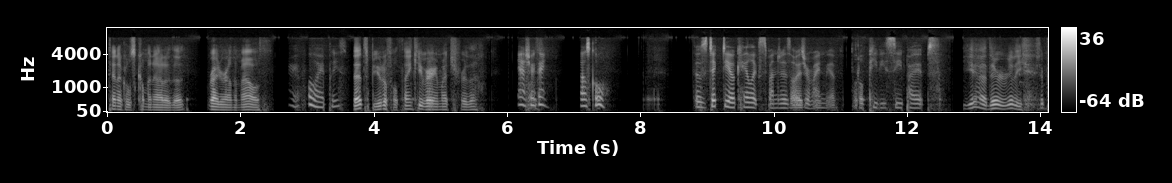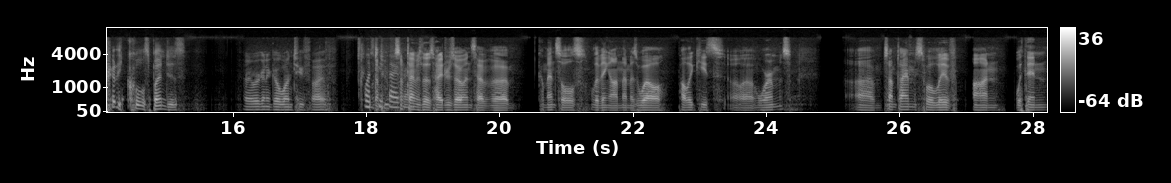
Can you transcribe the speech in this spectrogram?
tentacles coming out of the right around the mouth. All right, full wide, please. That's beautiful. Thank you very much for the. Yeah, sure thing. That was cool. Those Dictyocalyx sponges always remind me of little PVC pipes. Yeah, they're really they're pretty cool sponges. All right, we're gonna go one two five. One, Some- two, five. sometimes those hydrozoans have uh, commensals living on them as well, polychaetes, uh, worms. Um, sometimes will live on within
